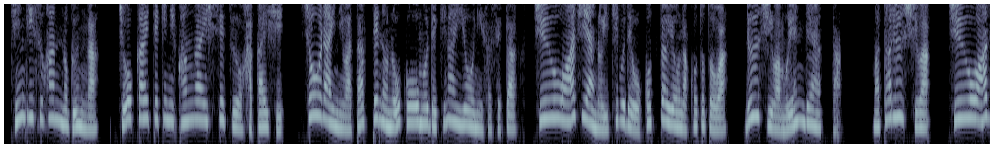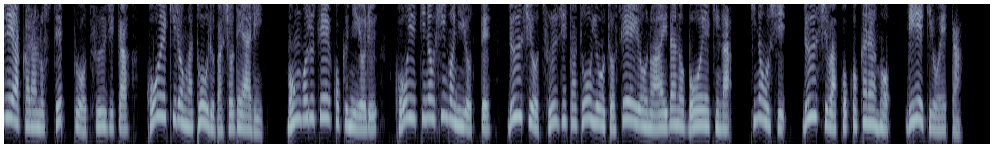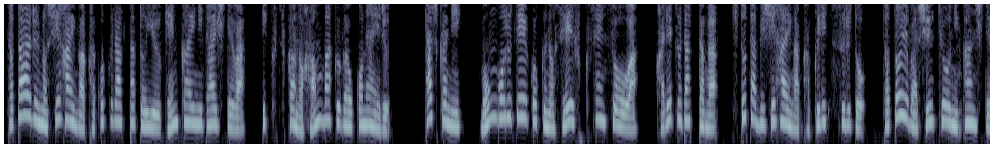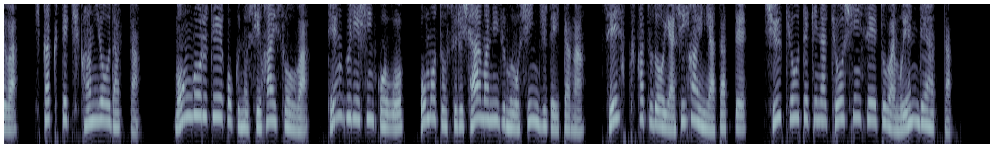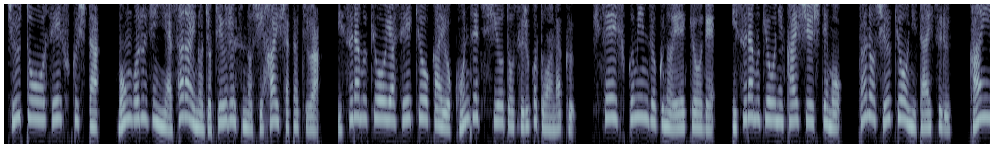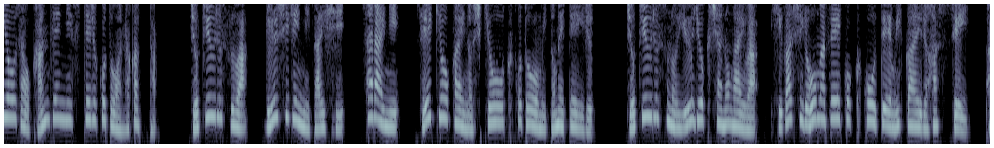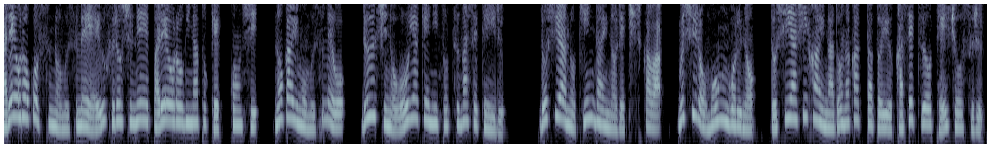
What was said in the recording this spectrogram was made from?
チンギス・ハンの軍が、懲戒的に灌漑施設を破壊し、将来にわたっての農耕もできないようにさせた、中央アジアの一部で起こったようなこととは、ルーシは無縁であった。またルーシは、中央アジアからのステップを通じた交易路が通る場所であり、モンゴル帝国による交易の庇護によって、ルーシを通じた東洋と西洋の間の貿易が機能し、ルーシはここからも利益を得た。タタールの支配が過酷だったという見解に対しては、いくつかの反駁が行える。確かに、モンゴル帝国の征服戦争は苛烈だったが、ひとたび支配が確立すると、例えば宗教に関しては、比較的寛容だった。モンゴル帝国の支配層は、天狗リ信仰を主とするシャーマニズムを信じていたが、征服活動や支配にあたって、宗教的な共振性とは無縁であった。中東を征服したモンゴル人やサライのジョチウルスの支配者たちは、イスラム教や正教会を根絶しようとすることはなく、非征服民族の影響で、イスラム教に改宗しても、他の宗教に対する寛容さを完全に捨てることはなかった。ジョチウルスは、ルーシ人に対し、サライに正教会の主教を置くことを認めている。ジョチウルスの有力者の外は、東ローマ帝国皇帝ミカエル8世、パレオロゴスの娘エウフロシュネー・パレオロギナと結婚し、ノガイも娘をルーシの公に嫁がせている。ロシアの近代の歴史家は、むしろモンゴルのロシア支配などなかったという仮説を提唱する。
